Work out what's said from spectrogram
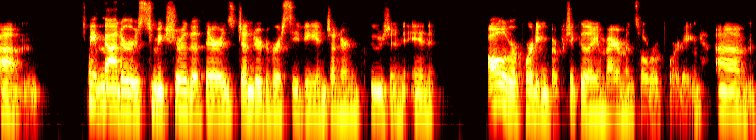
um, it matters to make sure that there is gender diversity and gender inclusion in all reporting, but particularly environmental reporting. Um,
